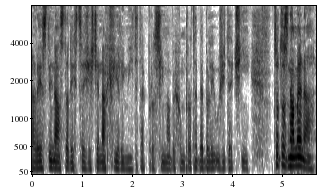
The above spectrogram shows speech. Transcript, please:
Ale jestli nás tady chceš ještě na chvíli mít, tak prosím, abychom pro tebe byli užiteční. Co to znamená,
